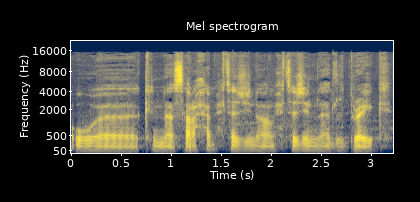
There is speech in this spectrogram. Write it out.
وكنا صراحة محتاجينها محتاجين هذا ال break.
